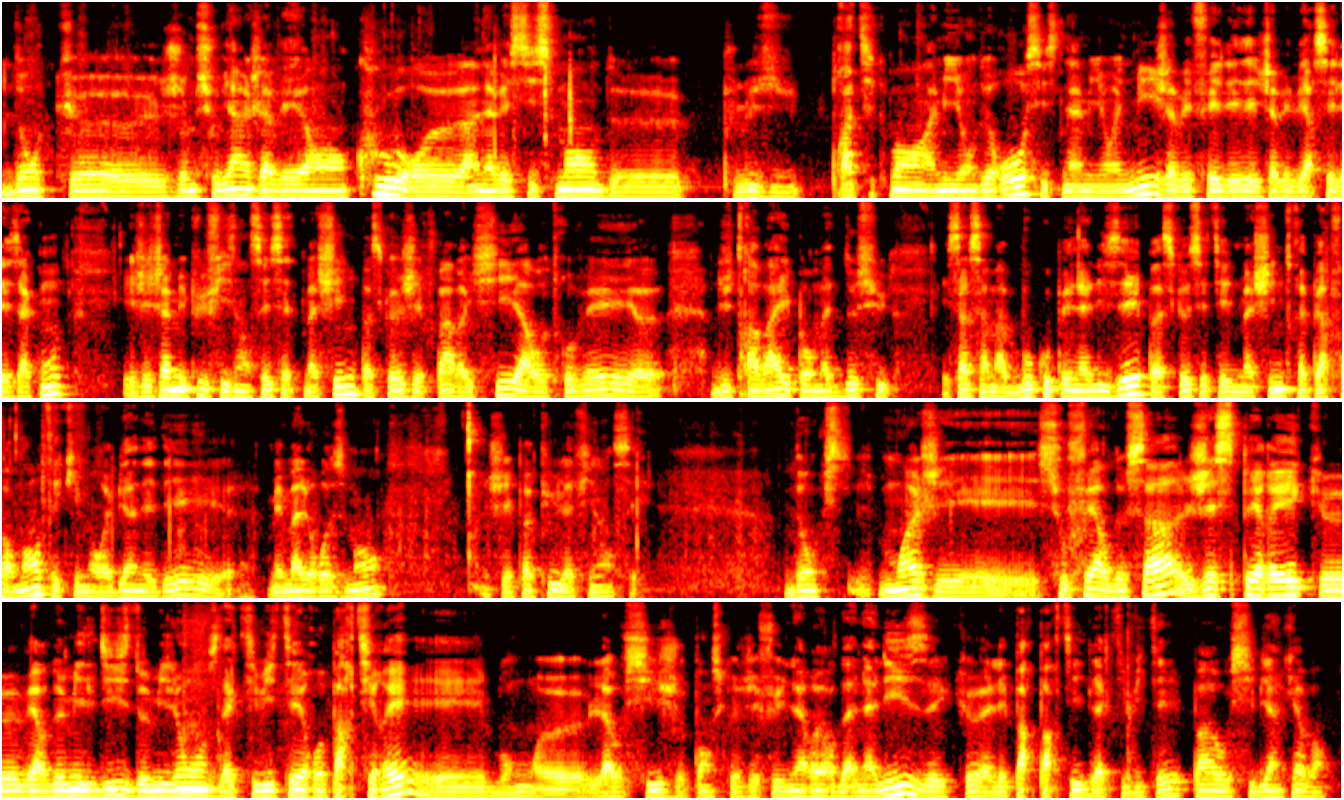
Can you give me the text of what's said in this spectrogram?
Donc je me souviens j'avais en cours un investissement de pratiquement un million d'euros, si ce n'est un million et demi. J'avais fait j'avais versé les acomptes et j'ai jamais pu financer cette machine parce que j'ai pas réussi à retrouver du travail pour mettre dessus. Et ça, ça m'a beaucoup pénalisé parce que c'était une machine très performante et qui m'aurait bien aidé. Mais malheureusement, je n'ai pas pu la financer. Donc moi, j'ai souffert de ça. J'espérais que vers 2010-2011, l'activité repartirait. Et bon, euh, là aussi, je pense que j'ai fait une erreur d'analyse et qu'elle n'est pas repartie de l'activité, pas aussi bien qu'avant.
